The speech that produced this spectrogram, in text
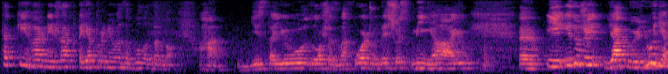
такий гарний жарт, а я про нього забула давно. Ага, дістаю, зошит знаходжу, десь щось міняю. Е, І, і дуже дякую людям,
